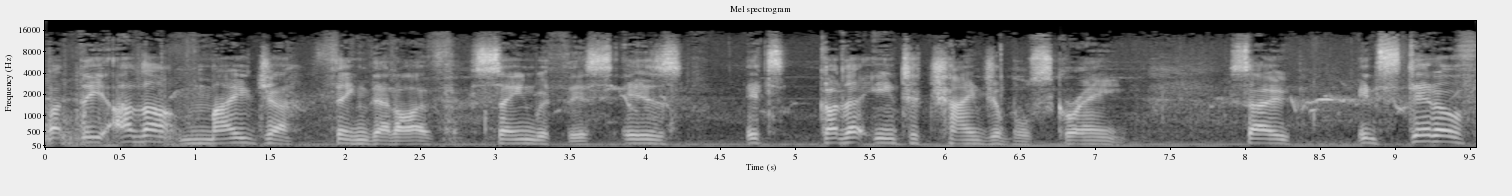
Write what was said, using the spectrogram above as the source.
But the other major thing that I've seen with this is it's got an interchangeable screen. So instead of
